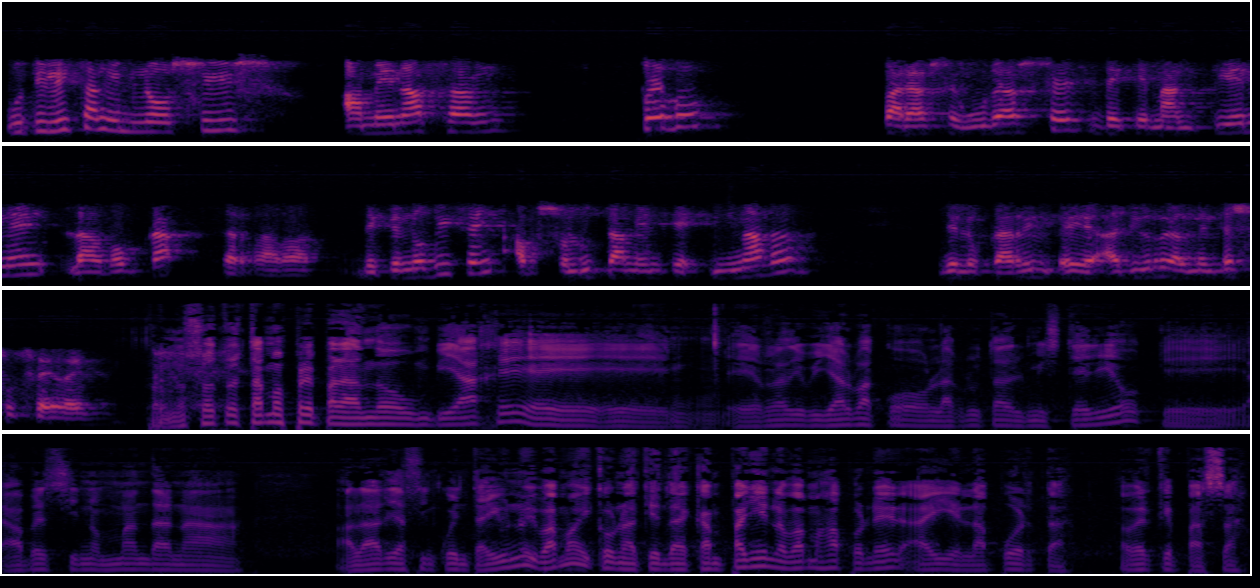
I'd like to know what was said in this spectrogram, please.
utilizan hipnosis, amenazan, todo para asegurarse de que mantienen la boca cerrada, de que no dicen absolutamente nada de lo que eh, allí realmente sucede. Pues nosotros estamos preparando un viaje, eh, en Radio Villalba con la Gruta del Misterio, que a ver si nos mandan a, al área 51 y vamos a ir con una tienda de campaña y nos vamos a poner ahí en la puerta, a ver qué pasa.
